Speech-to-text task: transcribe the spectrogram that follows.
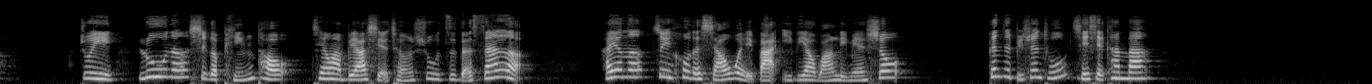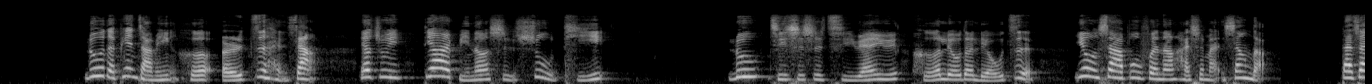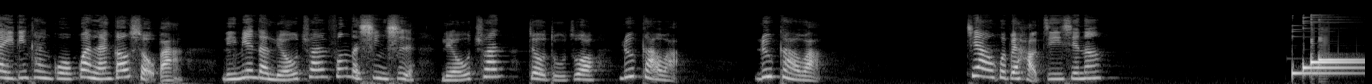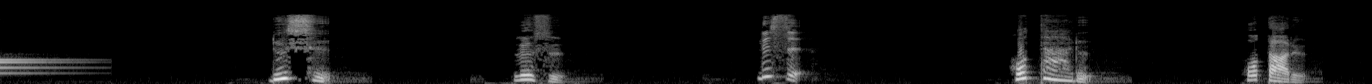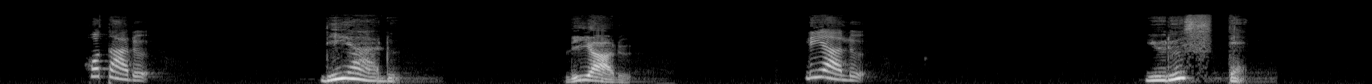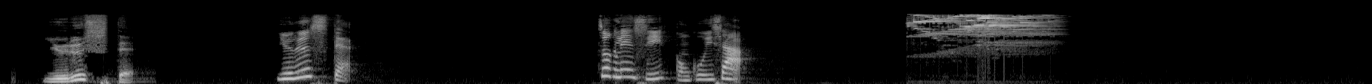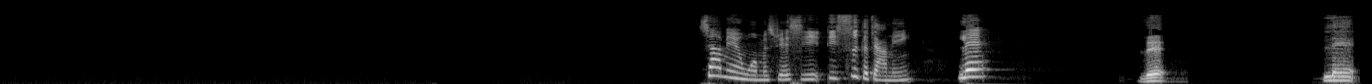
注意，噜呢是个平头，千万不要写成数字的三了。还有呢，最后的小尾巴一定要往里面收。跟着笔顺图写写看吧。噜的片假名和儿字很像，要注意第二笔呢是竖提。噜其实是起源于河流的流字，右下部分呢还是蛮像的。大家一定看过《灌篮高手》吧？里面的流川枫的姓氏流川就读作 Lukawa，Lukawa，这样会不会好记一些呢？留守、留守、留守、ホタル、ホタル、ホタル、リアル、リアル、リアル、許して、許して、許して、做个练习，巩固一下。下面我们学习第四个假名嘞。嘞，嘞、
